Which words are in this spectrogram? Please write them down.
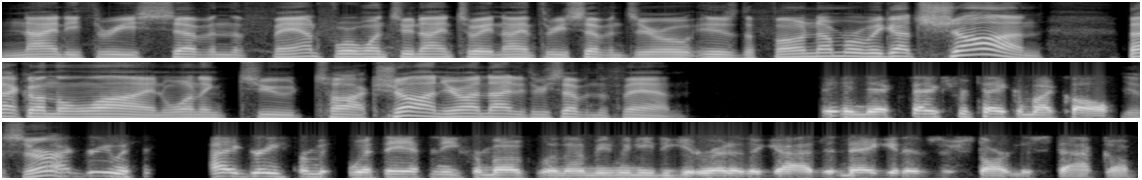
93.7 The Fan. 412-928-9370 is the phone number. We got Sean back on the line wanting to talk. Sean, you're on 93.7 The Fan. Hey Nick, thanks for taking my call. Yes, sir. I agree with I agree from with Anthony from Oakland. I mean, we need to get rid of the guy. The negatives are starting to stack up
